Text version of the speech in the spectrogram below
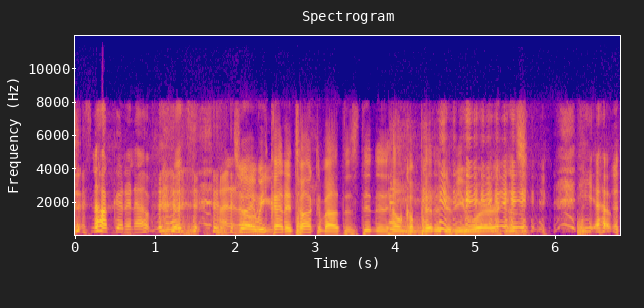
It's not good enough. I don't That's know. right. We kind of talked about this, didn't it? How competitive you were. yep.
